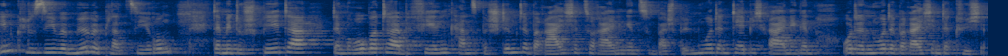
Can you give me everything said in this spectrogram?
inklusive Möbelplatzierung, damit du später dem Roboter befehlen kannst, bestimmte Bereiche zu reinigen, zum Beispiel nur den Teppich reinigen oder nur der Bereich in der Küche.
